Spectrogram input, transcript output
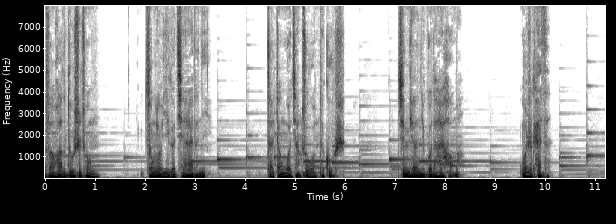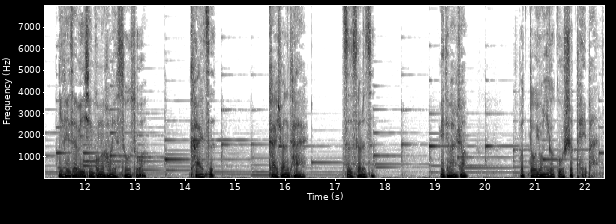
繁华的都市中，总有一个亲爱的你，在等我讲述我们的故事。今天的你过得还好吗？我是凯子。你可以在微信公众号里搜索“凯子”，凯旋的凯，紫色的紫。每天晚上，我都用一个故事陪伴你。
